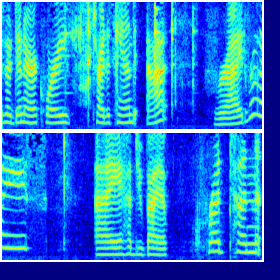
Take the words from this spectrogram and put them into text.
Here's our dinner. Cory tried his hand at fried rice. I had to buy a crud ton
